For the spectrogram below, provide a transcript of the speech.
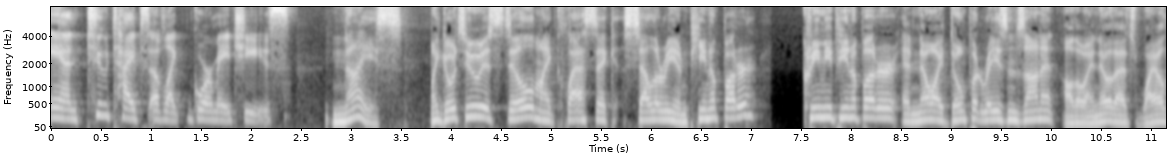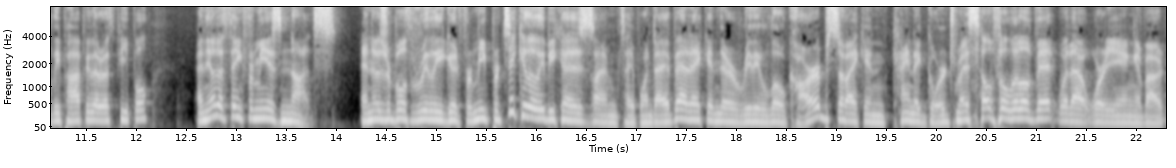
and two types of like gourmet cheese. Nice. My go to is still my classic celery and peanut butter creamy peanut butter. And no, I don't put raisins on it, although I know that's wildly popular with people. And the other thing for me is nuts. And those are both really good for me, particularly because I'm type 1 diabetic and they're really low carb. So I can kind of gorge myself a little bit without worrying about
